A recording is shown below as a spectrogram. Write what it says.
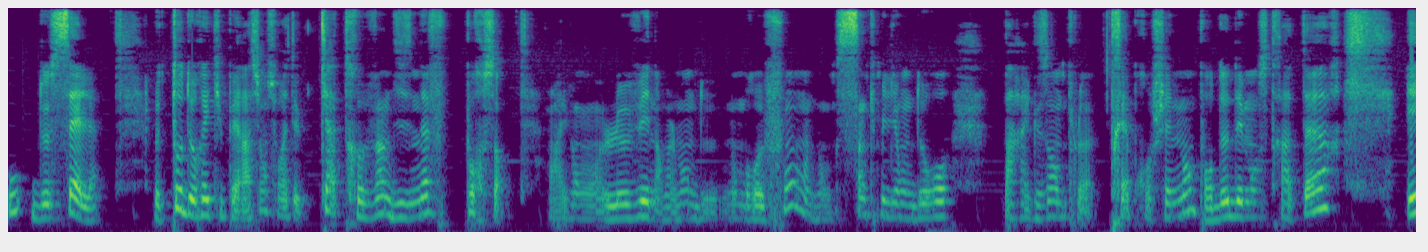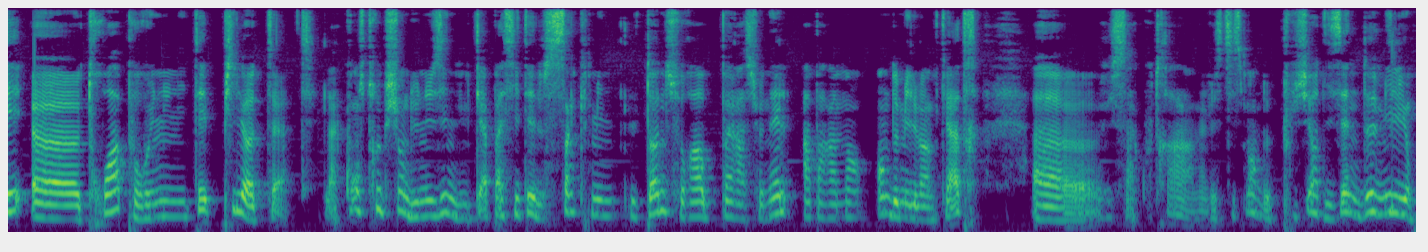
ou de sel. le taux de récupération serait de 99%. Alors ils vont lever normalement de nombreux fonds, donc 5 millions d'euros par exemple très prochainement pour deux démonstrateurs et euh, trois pour une unité pilote. La construction d'une usine d'une capacité de 5000 tonnes sera opérationnelle apparemment en 2024. Euh, ça coûtera un investissement de plusieurs dizaines de millions.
